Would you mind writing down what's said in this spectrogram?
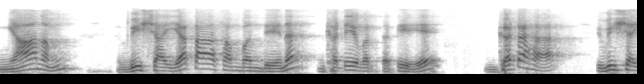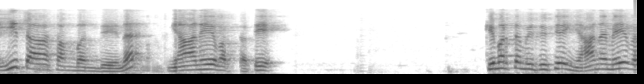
ज्ञानं विषयतासम्बन्धेन घटे वर्तते, घटः विषयितासम्बन्धेन ज्ञाने वर्तते। किमर्थम् इत्युक्ते ज्ञानमेव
